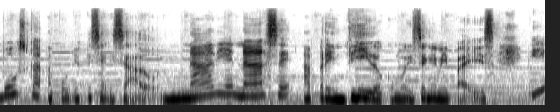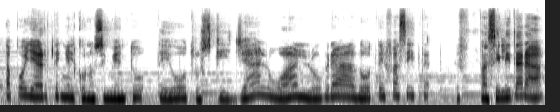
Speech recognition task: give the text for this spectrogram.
busca apoyo especializado. Nadie nace aprendido, como dicen en mi país. Y apoyarte en el conocimiento de otros que ya lo han logrado te facilitará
